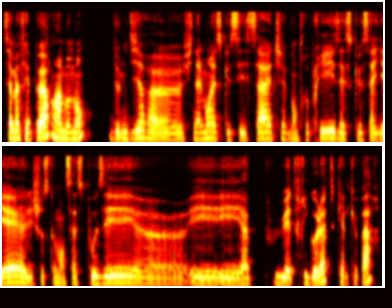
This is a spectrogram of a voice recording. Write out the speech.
ça m'a fait peur à un moment de me dire euh, finalement est-ce que c'est ça être chef d'entreprise? Est-ce que ça y est, les choses commencent à se poser euh, et, à plus être rigolote quelque part?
